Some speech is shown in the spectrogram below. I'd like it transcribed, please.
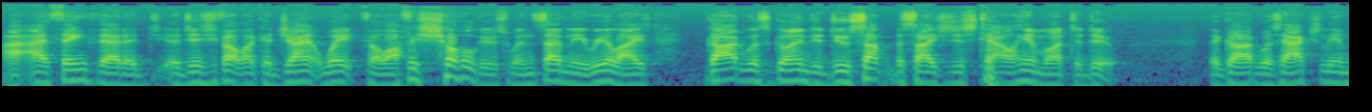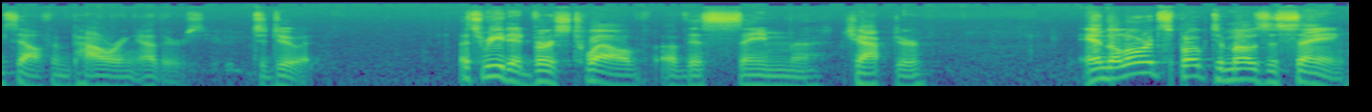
I, I think that it, it just felt like a giant weight fell off his shoulders when suddenly he realized God was going to do something besides just tell him what to do. That God was actually himself empowering others to do it. Let's read at verse 12 of this same uh, chapter. And the Lord spoke to Moses, saying,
